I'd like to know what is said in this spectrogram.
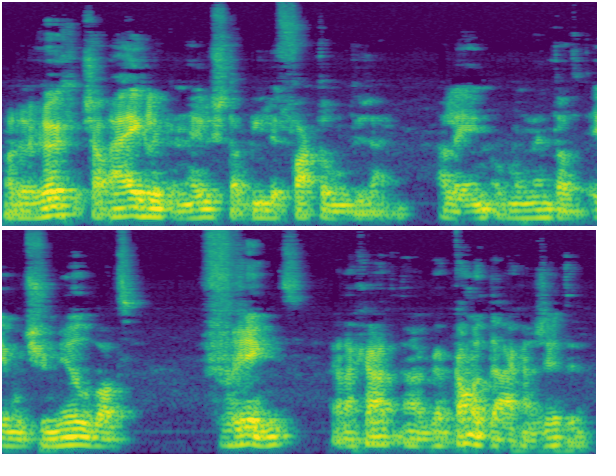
Maar de rug zou eigenlijk een hele stabiele factor moeten zijn. Alleen op het moment dat het emotioneel wat wringt, ja, dan, gaat, nou, dan kan het daar gaan zitten.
